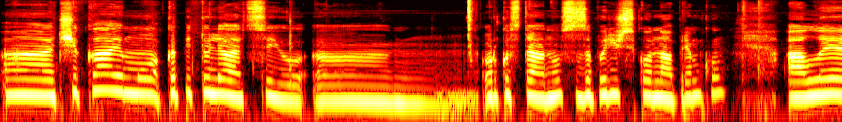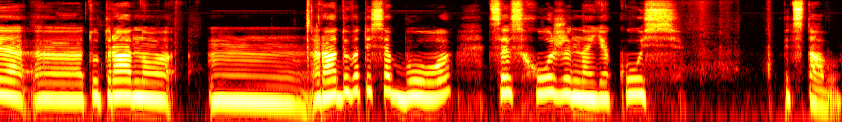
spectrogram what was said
А, Чекаємо капітуляцію е, Оркостану з Запорізького напрямку, але е, тут рано м, радуватися, бо це схоже на якусь підставу.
